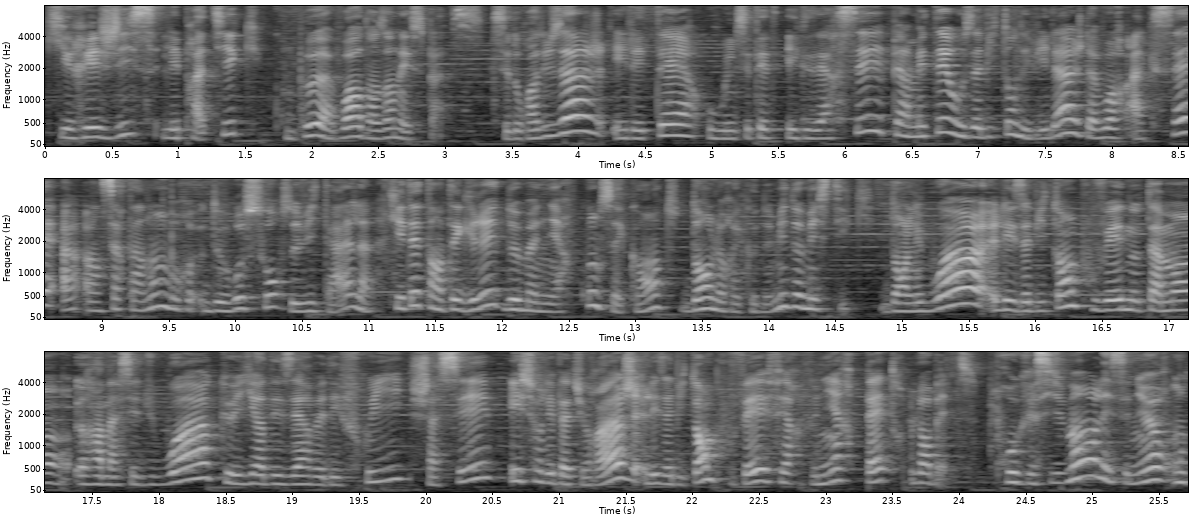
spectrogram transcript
qui régissent les pratiques qu'on peut avoir dans un espace. Ces droits d'usage et les terres où ils s'étaient exercés permettaient aux habitants des villages d'avoir accès à un certain nombre de ressources vitales qui étaient intégrées de manière conséquente dans leur économie domestique. Dans les bois, les habitants pouvaient notamment ramasser du bois, cueillir des herbes et des fruits, chasser, et sur les pâturages, les habitants pouvaient faire venir paître leurs bêtes. Progressivement, les seigneurs ont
